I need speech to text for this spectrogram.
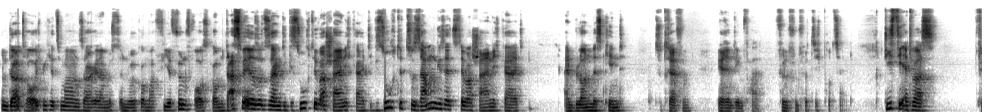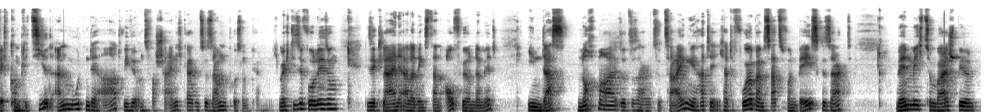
Und da traue ich mich jetzt mal und sage, da müsste 0,45 rauskommen. Das wäre sozusagen die gesuchte Wahrscheinlichkeit, die gesuchte zusammengesetzte Wahrscheinlichkeit, ein blondes Kind zu treffen, wäre in dem Fall 45 Prozent. Dies die etwas vielleicht kompliziert anmutende Art, wie wir uns Wahrscheinlichkeiten zusammenpuzzeln können. Ich möchte diese Vorlesung, diese kleine allerdings dann aufhören damit, Ihnen das nochmal sozusagen zu zeigen. Ich hatte, ich hatte vorher beim Satz von Bayes gesagt, wenn mich zum Beispiel,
